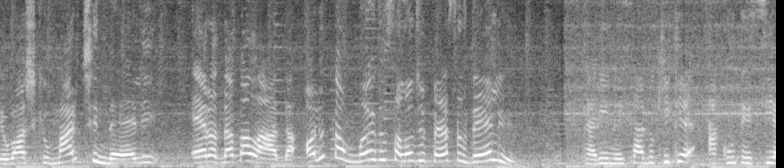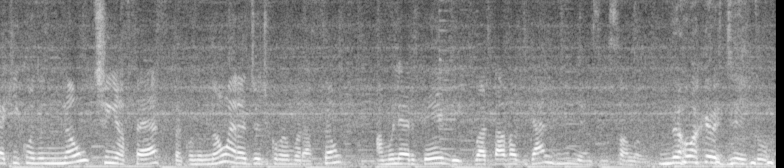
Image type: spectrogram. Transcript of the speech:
eu acho que o Martinelli era da balada. Olha o tamanho do salão de festas dele. Karina, e sabe o que, que acontecia aqui quando não tinha festa, quando não era dia de comemoração? A mulher dele guardava as galinhas no salão. Não acredito.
